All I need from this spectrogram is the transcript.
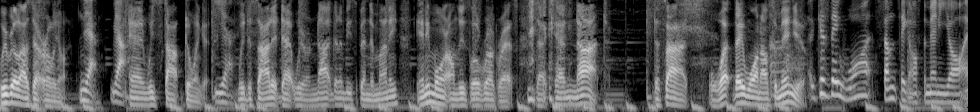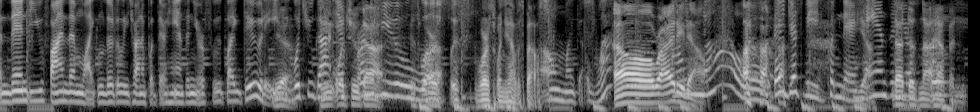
We realized that early on Yeah. Yeah. and we stopped doing it. Yes. We decided that we are not going to be spending money anymore on these little rugrats that cannot decide what they want off the menu. Because they want something off the menu, y'all. And then do you find them like literally trying to put their hands in your food? Like, dude, eat Yeah. what you got Eat in what you front got. of you. It's worse. It's worse when you have a spouse. Oh my God. What? Alrighty I now. know. they just be putting their Yeah, hands in that does not food. happen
